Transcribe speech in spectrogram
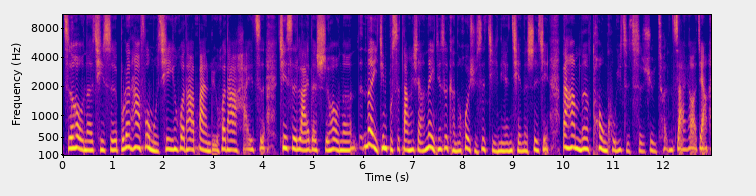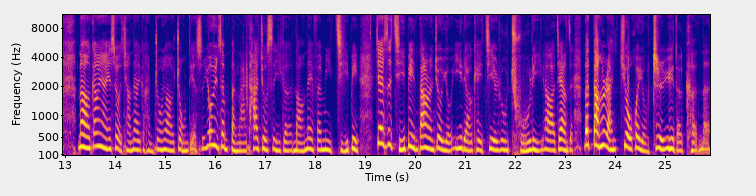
之后呢，其实不论他的父母亲或他的伴侣或他的孩子，其实来的时候呢。那已经不是当下，那已经是可能或许是几年前的事情，但他们的痛苦一直持续存在啊。这样，那刚刚也是有强调一个很重要的重点是，忧郁症本来它就是一个脑内分泌疾病，既然是疾病，当然就有医疗可以介入处理啊。这样子，那当然就会有治愈的可能。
